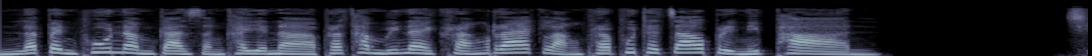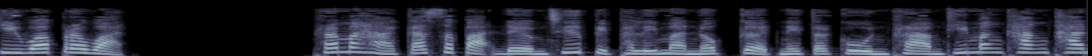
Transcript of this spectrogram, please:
ล และเป็นผู้นำการสังคายนาพระธรรมวินัยครั้งแรกหลังพระพุทธเจ้าปรินิพพาน ชีวประวัติ พระมหากัสสปะเดิมชื่อปิพลิมานพเกิดในตระกูลพราหมณ์ที่มั่งคั่งท่าน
